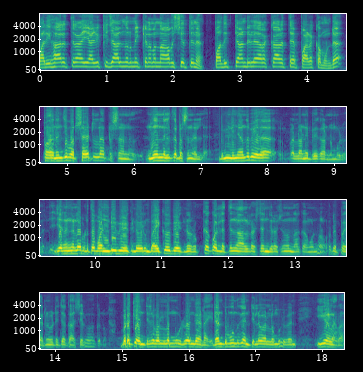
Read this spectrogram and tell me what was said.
പരിഹാരത്തിനായി അഴുക്കുചാൽ നിർമ്മിക്കണമെന്ന ആവശ്യത്തിന് പതിറ്റാണ്ടിലേറെക്കാലത്തെ പഴക്കമുണ്ട്. പതിനഞ്ച് വർഷമായിട്ടുള്ള പ്രശ്നമാണ് ഇന്ന് ഇന്നലത്തെ പ്രശ്നമല്ല. മിനിഞ്ഞാന്ന് പെയ്ത വെള്ളമാണ് ഇപ്പോൾ കാണുന്നത് മുഴുവൻ. ജനങ്ങൾ ഇവിടുത്തെ വണ്ടി ഉപയോഗിക്കുന്നവരും ബൈക്ക് ഉപയോഗിക്കുന്നവരും ഒക്കെ കൊല്ലത്തിൽ നാല് ലക്ഷം അഞ്ച് ലക്ഷം നന്നാക്കാൻ കൊണ്ടുപോകണം റിപ്പയറിന് വേണ്ടി കാശ് ചിലവാക്കണം ഇവിടെ കിണറ്റിലെ വെള്ളം മുഴുവൻ കേടായി. രണ്ട് മൂന്ന് കിണറ്റിലെ വെള്ളം മുഴുവൻ ഈ കളറാ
